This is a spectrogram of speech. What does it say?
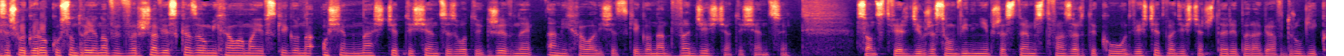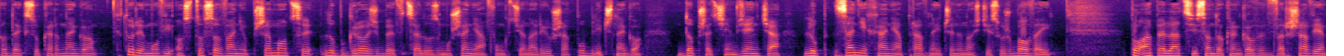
zeszłego roku Sąd Rejonowy w Warszawie skazał Michała Majewskiego na 18 tysięcy złotych grzywny, a Michała Lisieckiego na 20 tysięcy. Sąd stwierdził, że są winni przestępstwa z artykułu 224 paragraf 2 kodeksu karnego, który mówi o stosowaniu przemocy lub groźby w celu zmuszenia funkcjonariusza publicznego do przedsięwzięcia lub zaniechania prawnej czynności służbowej. Po apelacji Sąd Okręgowy w Warszawie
